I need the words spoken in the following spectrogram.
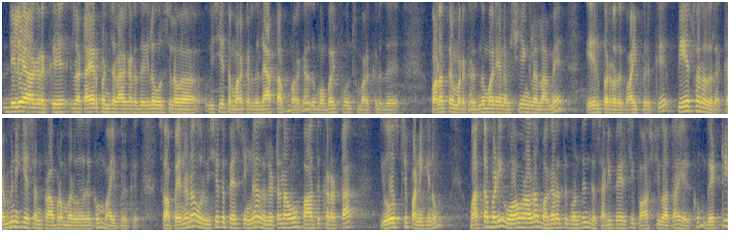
டிலே ஆகிறதுக்கு இல்லை டயர் பஞ்சர் ஆகிறது இல்லை ஒரு சில விஷயத்தை மறக்கிறது லேப்டாப் மறக்கிறது மொபைல் ஃபோன்ஸ் மறக்கிறது பணத்தை மறக்கிறது இந்த மாதிரியான விஷயங்கள் எல்லாமே ஏற்படுறதுக்கு வாய்ப்பு இருக்குது பேசுகிறதுல கம்யூனிகேஷன் ப்ராப்ளம் வருவதற்கும் வாய்ப்பு இருக்குது ஸோ அப்போ என்னென்னா ஒரு விஷயத்தை பேசிட்டிங்கன்னா அது ரிட்டனாகவும் பார்த்து கரெக்டாக யோசித்து பண்ணிக்கணும். மற்றபடி ஓவராலாக மகரத்துக்கு வந்து இந்த சனி பயிற்சி பாசிட்டிவாக தான் இருக்கும். வெற்றி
